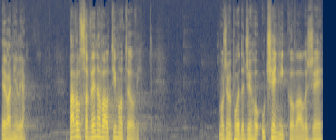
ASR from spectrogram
Evanília. Pavel sa venoval Timoteovi. Môžeme povedať, že ho učeníkoval, že,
